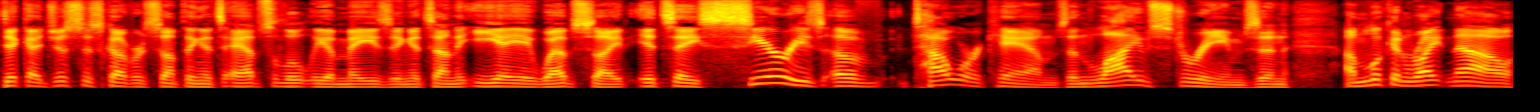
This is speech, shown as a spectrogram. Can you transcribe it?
Dick, I just discovered something that's absolutely amazing. It's on the EAA website. It's a series of tower cams and live streams. And I'm looking right now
